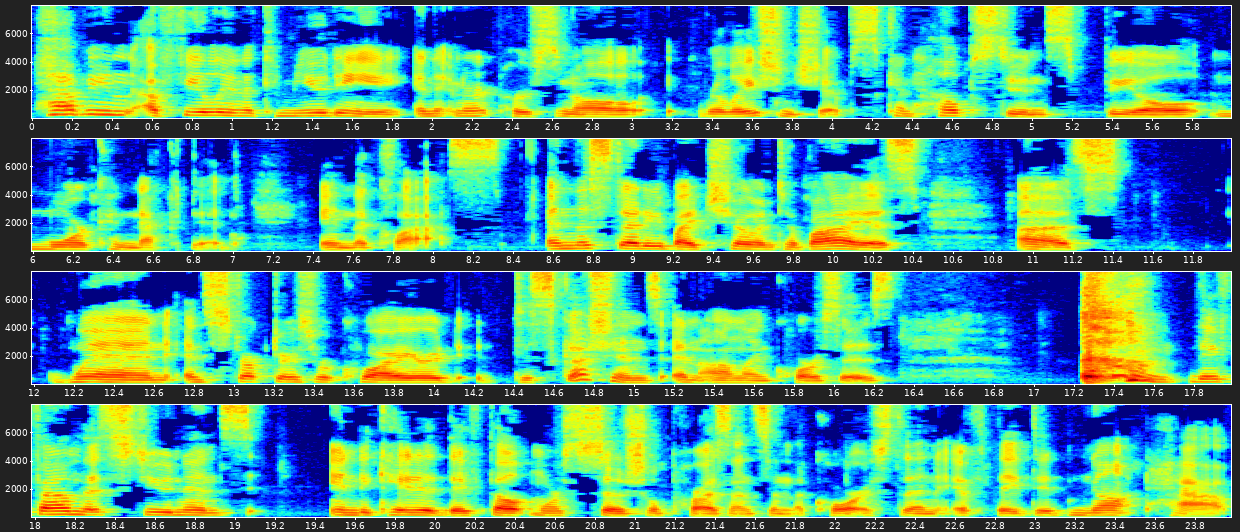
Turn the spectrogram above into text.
Having a feeling of community and interpersonal relationships can help students feel more connected in the class. In this study by Cho and Tobias, uh, when instructors required discussions in online courses, they found that students indicated they felt more social presence in the course than if they did not have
